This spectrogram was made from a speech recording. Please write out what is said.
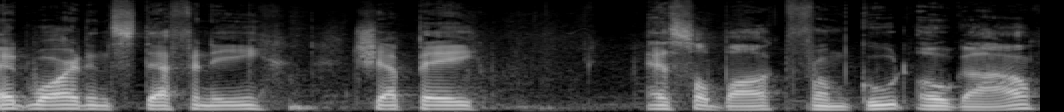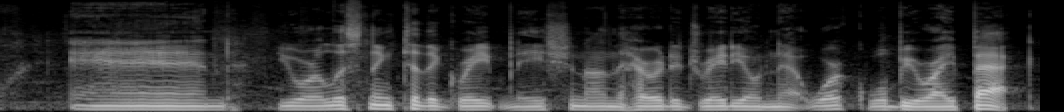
Edward and Stephanie Tscheppe Eselbock from Gut Oggau, and you are listening to the Grape Nation on the Heritage Radio Network. We'll be right back.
